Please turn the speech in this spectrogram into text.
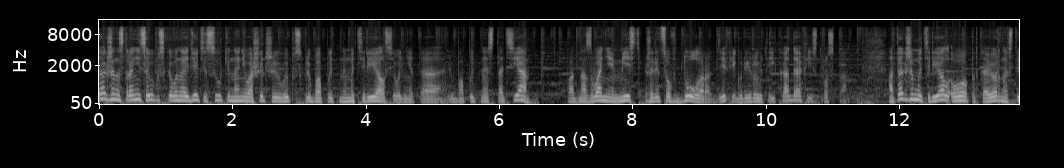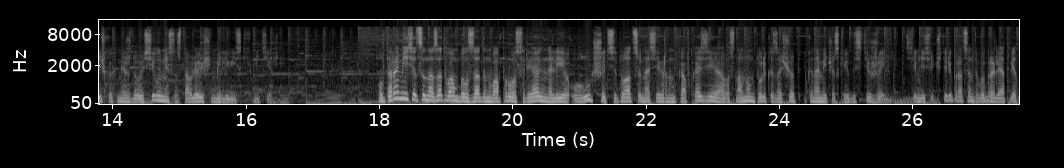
Также на странице выпуска вы найдете ссылки на не вошедший выпуск любопытный материал. Сегодня это любопытная статья под названием «Месть жрецов доллара», где фигурируют и Каддафи, и Строскан а также материал о подковерных стычках между силами, составляющими ливийских мятежников. Полтора месяца назад вам был задан вопрос, реально ли улучшить ситуацию на Северном Кавказе, в основном только за счет экономических достижений. 74% выбрали ответ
